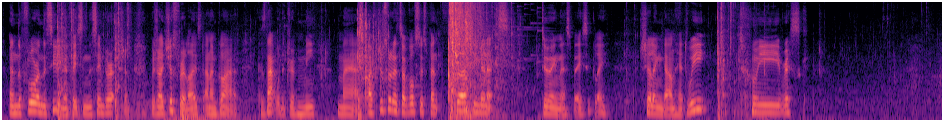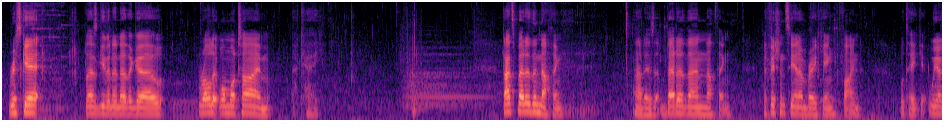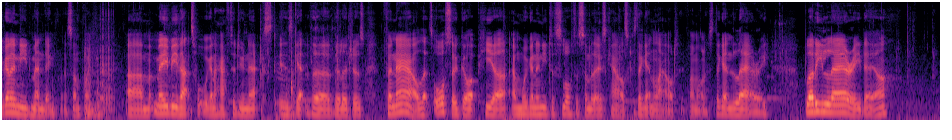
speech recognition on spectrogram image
And the floor and the ceiling are facing the same direction, which I just realised, and I'm glad, because that would have driven me mad. I've just realised I've also spent 30 minutes doing this, basically. Chilling down here. Do we, do we risk... Risk it. Let's give it another go. Roll it one more time. Okay. That's better than nothing. That is better than nothing. Efficiency and unbreaking, fine. We'll take it. We are going to need mending at some point. Um, maybe that's what we're going to have to do next, is get the villagers. For now, let's also go up here, and we're going to need to slaughter some of those cows, because they're getting loud, if I'm honest. They're getting Larry. Bloody Larry, they are.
